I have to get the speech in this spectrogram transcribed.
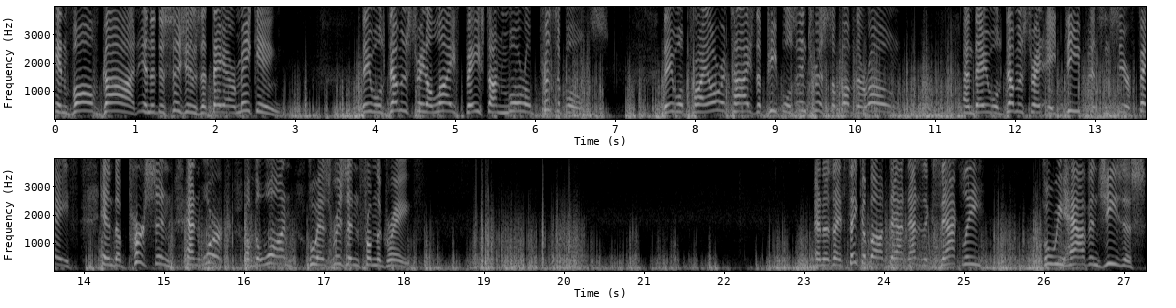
involve God in the decisions that they are making. They will demonstrate a life based on moral principles. They will prioritize the people's interests above their own. And they will demonstrate a deep and sincere faith in the person and work of the one who has risen from the grave. And as I think about that, that is exactly who we have in Jesus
